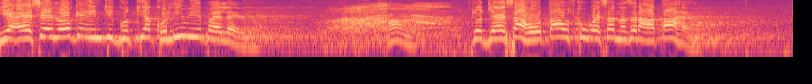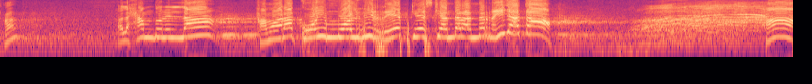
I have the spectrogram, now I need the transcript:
ये ऐसे लोग हैं, इनकी गुत्तियाँ खुली हुई है पहले। हाँ जो जैसा होता, उसको वैसा नज़र आता है। हाँ? अल्हम्दुलिल्लाह, हमारा कोई मौलवी रेप केस के अंदर अंदर नहीं जाता। हाँ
